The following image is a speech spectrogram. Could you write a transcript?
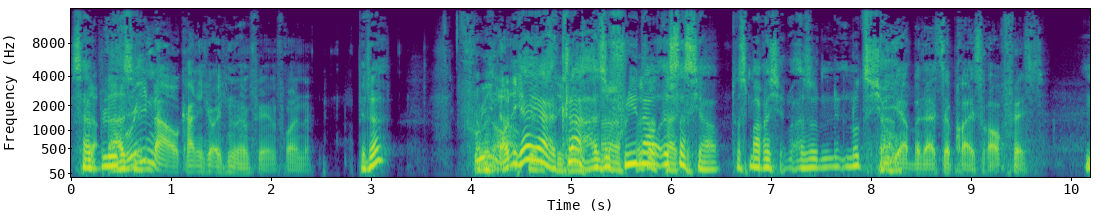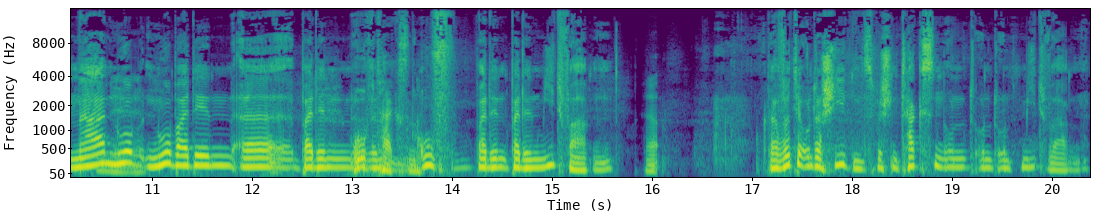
Ist halt Ja, blöd. also- Free Now kann ich euch nur empfehlen, Freunde. Bitte? Auch nicht Ja, ja, klar. Also Ja, FreeNow das ist das ja. Das mache ich, also nutze ich auch. Ja, aber da ist der Preis rauchfest. Na, nur nur bei den äh, bei den Ruftaxen. äh, Ruf bei den bei den Mietwagen. Ja. Da wird ja unterschieden zwischen Taxen und und und Mietwagen.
